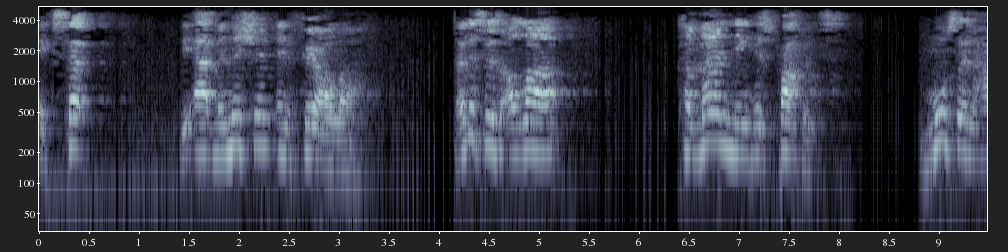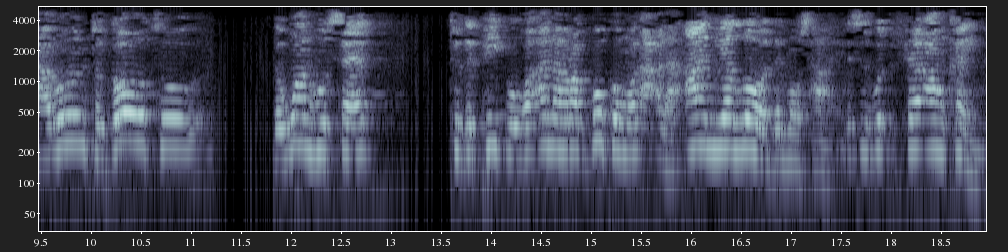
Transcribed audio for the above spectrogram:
accept the admonition and fear Allah. Now, this is Allah commanding His prophets, Musa and Harun, to go to the one who said to the people, وَأَنَا رَبُّكُمُ الْأَعْلَى I'm your Lord, the Most High. This is what Pharaoh claimed.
